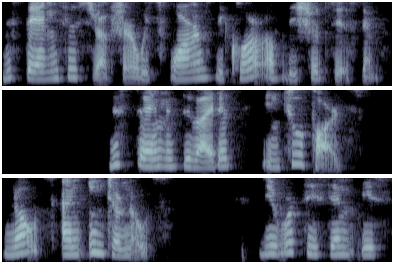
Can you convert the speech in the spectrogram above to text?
The stem is a structure which forms the core of the shoot system. The stem is divided in two parts, nodes and internodes. The root system is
